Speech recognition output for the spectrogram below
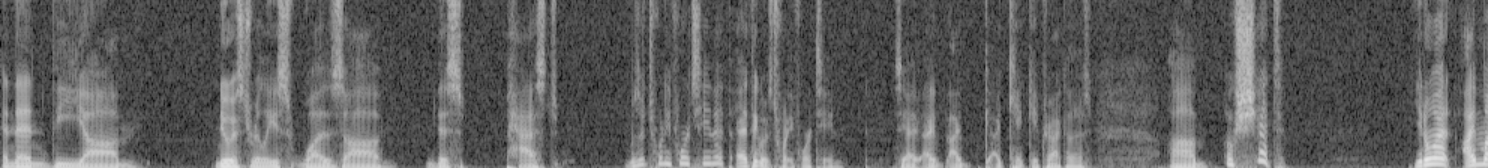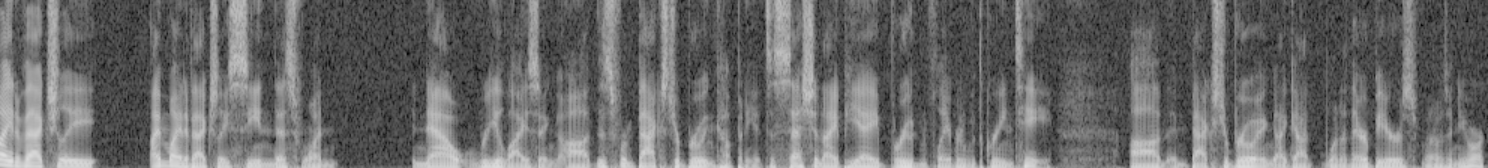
and then the um, newest release was uh, this past was it 2014? I, th- I think it was 2014. See, I I, I, I can't keep track of this. Um, oh shit! You know what? I might have actually I might have actually seen this one. Now realizing uh, this is from Baxter Brewing Company. It's a session IPA brewed and flavored with green tea. Um, and Baxter Brewing, I got one of their beers when I was in New York.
